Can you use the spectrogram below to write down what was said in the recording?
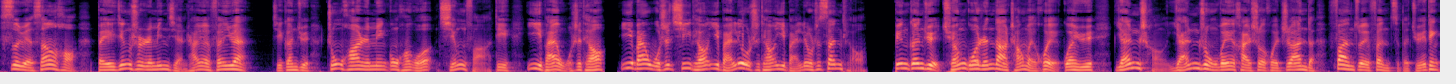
四月三号，北京市人民检察院分院即根据《中华人民共和国刑法》第一百五十条、一百五十七条、一百六十条、一百六十三条。并根据全国人大常委会关于严惩严重危害社会治安的犯罪分子的决定，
